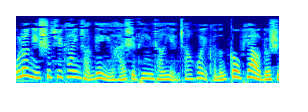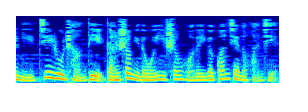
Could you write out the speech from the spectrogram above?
无论你是去看一场电影还是听一场演唱会，可能购票都是你进入场地感受你的文艺生活的一个关键的环节。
